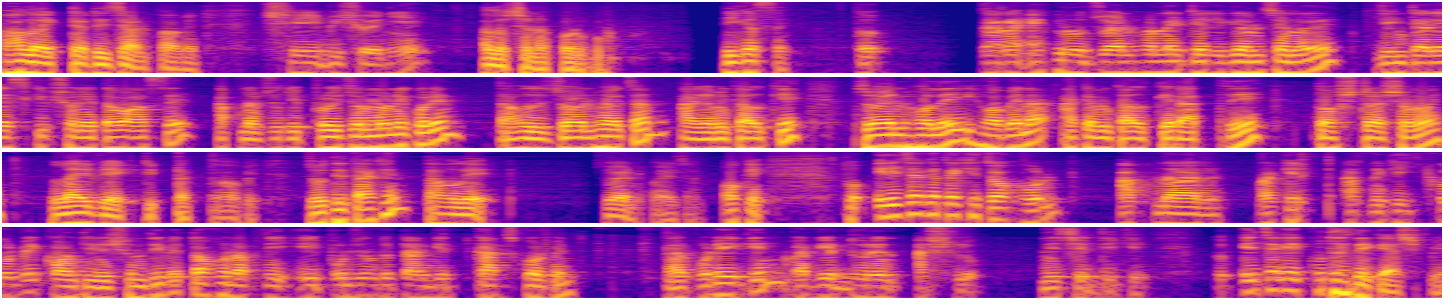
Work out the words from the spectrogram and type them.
ভালো একটা রেজাল্ট পাবেন, সেই বিষয় নিয়ে আলোচনা করব। ঠিক আছে? তো যারা এখনও জয়েন হন নাই টেলিগ্রাম চ্যানেলে লিঙ্কটা ডেসক্রিপশনে দেওয়া আছে। আপনার যদি প্রয়োজন মনে করেন, তাহলে জয়েন হয়ে যান। আগামীকালকে জয়েন হলেই হবে না। আগামীকালকে রাত্রে দশটার সময় লাইভে অ্যাক্টিভ থাকতে হবে। যদি থাকেন, তাহলে জয়েন হয়ে যান। ওকে তো এই জায়গা থেকে যখন আপনার মার্কেট আপনাকে কি করবে? কন্টিনিউশন দিবে, তখন আপনি এই পর্যন্ত টার্গেট কাজ করবেন। তারপরে এগেন মার্কেট ধরেন আসলো। নিচের দিকে। তো এই জায়গায় কোথায় থেকে আসবে?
